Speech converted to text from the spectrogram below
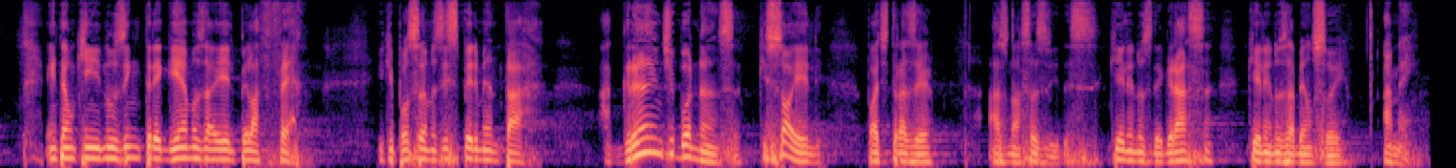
Então, que nos entreguemos a Ele pela fé e que possamos experimentar a grande bonança que só Ele pode trazer às nossas vidas. Que Ele nos dê graça, que Ele nos abençoe. Amém.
